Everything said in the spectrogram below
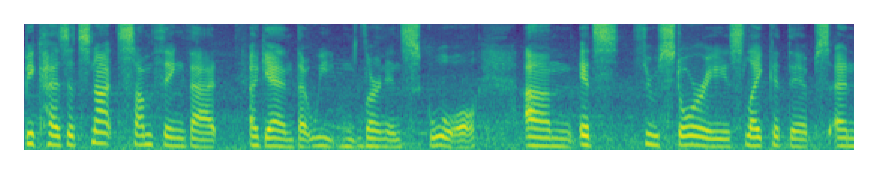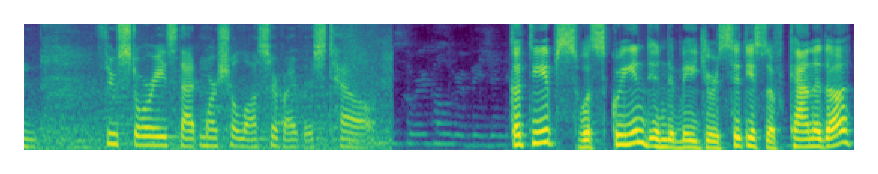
because it's not something that again that we learn in school um, it's through stories like Katips and through stories that martial law survivors tell Katips was screened in the major cities of Canada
